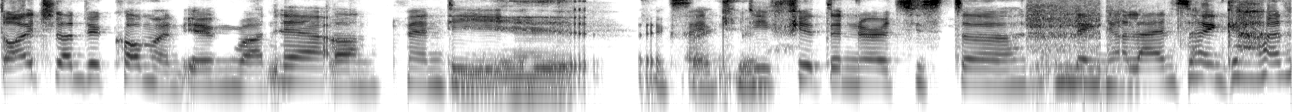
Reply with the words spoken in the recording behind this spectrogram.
Deutschland wir kommen irgendwann ja. dann, wenn die, yeah, exactly. wenn die vierte Nerd Sister länger allein sein kann.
